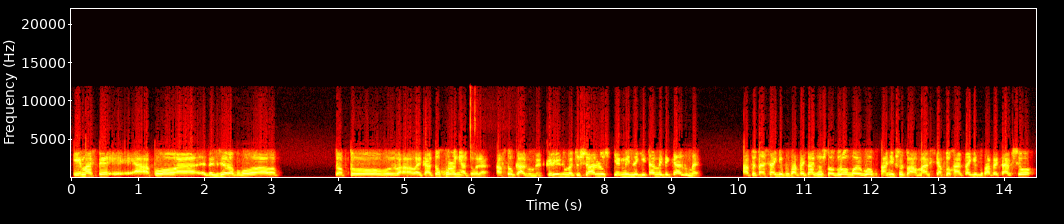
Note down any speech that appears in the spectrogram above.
Είμαστε ε, από, δεν ξέρω, από, από το 100 χρόνια τώρα. Αυτό κάνουμε. Κρίνουμε τους άλλους και εμείς δεν κοιτάμε τι κάνουμε από το τασάκι που θα πετάξω στον δρόμο εγώ που θα ανοίξω το αμάξι, από το χαρτάκι που θα πετάξω,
